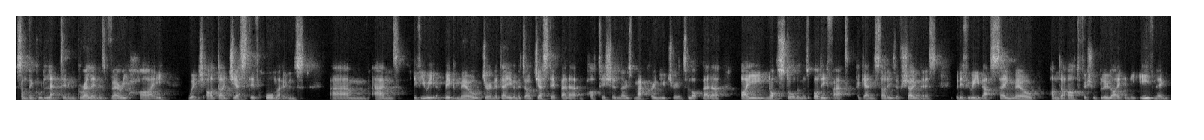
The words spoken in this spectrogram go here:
something called leptin and ghrelin is very high, which are digestive hormones. Um, and if you eat a big meal during the day, you're going to digest it better and partition those macronutrients a lot better, i.e., not store them as body fat. Again, studies have shown this. But if you eat that same meal under artificial blue light in the evening,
